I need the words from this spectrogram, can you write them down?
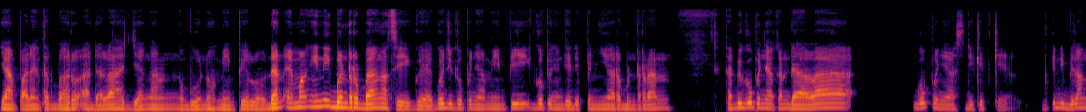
yang paling terbaru adalah jangan ngebunuh mimpi lu, dan emang ini bener banget sih gue ya, gue juga punya mimpi, gue pengen jadi penyiar beneran Tapi gue punya kendala, gue punya sedikit kayak mungkin dibilang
